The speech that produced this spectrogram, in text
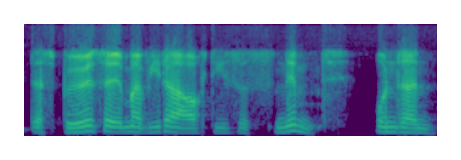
das Böse immer wieder auch dieses nimmt, unseren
